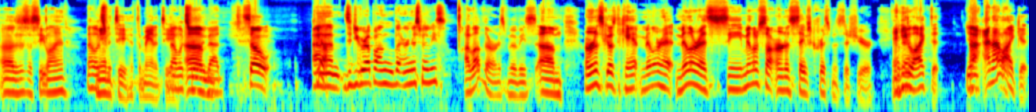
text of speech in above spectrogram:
Uh, is this a sea lion? That looks manatee. It's a manatee. that looks really Um, bad. So Yeah. Um, did you grow up on the Ernest movies? I love the Ernest movies. Um, Ernest goes to camp. Miller ha- Miller has seen Miller saw Ernest Saves Christmas this year, and he liked it. Yeah. I- and I like it.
